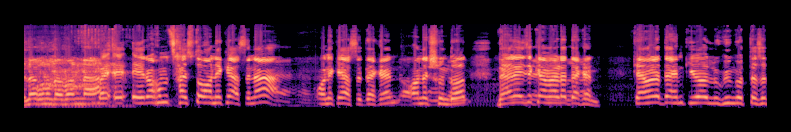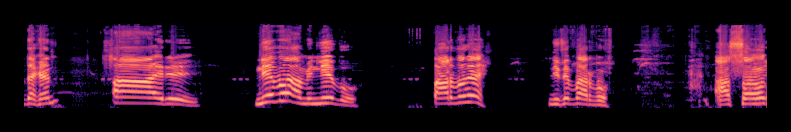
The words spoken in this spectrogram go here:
এটা কোনো ব্যাপার না। ভাই এরকম সাইজ তো অনেকে আছে না? অনেকে আছে দেখেন অনেক সুন্দর। দেখেন এই যে ক্যামেরাটা দেখেন। ক্যামেরা দেখেন কীভাবে লুকিং করতেছে দেখেন। আয় রে। নেব আমি নেব। পারব রে? নিতে পারব। আচ্ছা হোক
